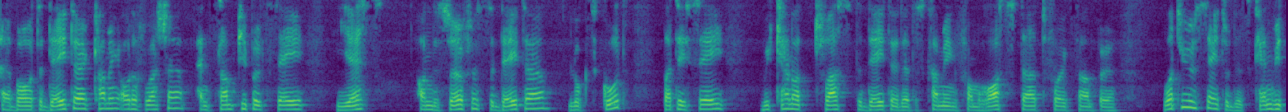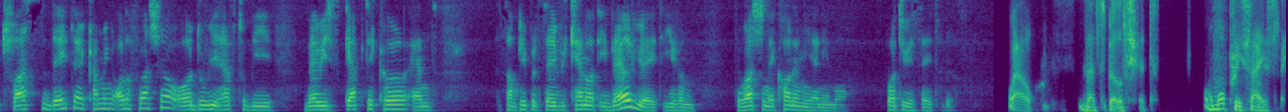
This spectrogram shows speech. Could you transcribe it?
about the data coming out of Russia, and some people say, yes, on the surface, the data looks good, but they say we cannot trust the data that is coming from Rosstat, for example. What do you say to this? Can we trust the data coming out of Russia, or do we have to be very skeptical? And some people say we cannot evaluate even the Russian economy anymore. What do you say to this? Well, that's bullshit. Or more precisely,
